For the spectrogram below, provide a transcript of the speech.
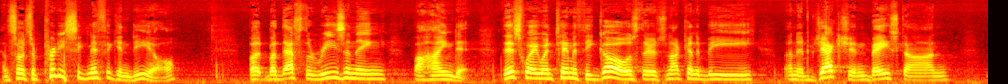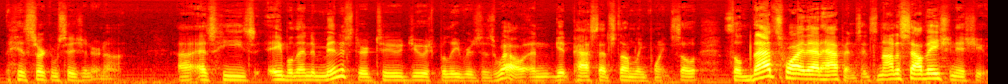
And so it's a pretty significant deal, but, but that's the reasoning behind it. This way, when Timothy goes, there's not going to be an objection based on his circumcision or not, uh, as he's able then to minister to Jewish believers as well and get past that stumbling point. So, so that's why that happens. It's not a salvation issue.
